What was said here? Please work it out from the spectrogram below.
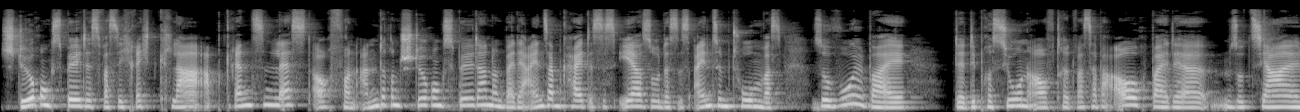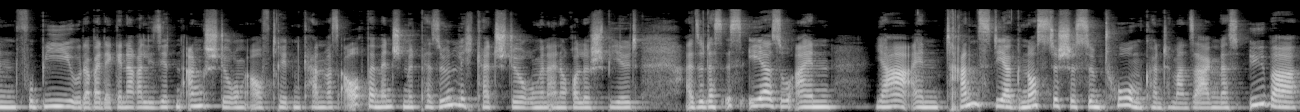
Störungsbild ist, was sich recht klar abgrenzen lässt, auch von anderen Störungsbildern. Und bei der Einsamkeit ist es eher so, das ist ein Symptom, was sowohl bei der Depression auftritt, was aber auch bei der sozialen Phobie oder bei der generalisierten Angststörung auftreten kann, was auch bei Menschen mit Persönlichkeitsstörungen eine Rolle spielt. Also das ist eher so ein ja, ein transdiagnostisches Symptom, könnte man sagen, das über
